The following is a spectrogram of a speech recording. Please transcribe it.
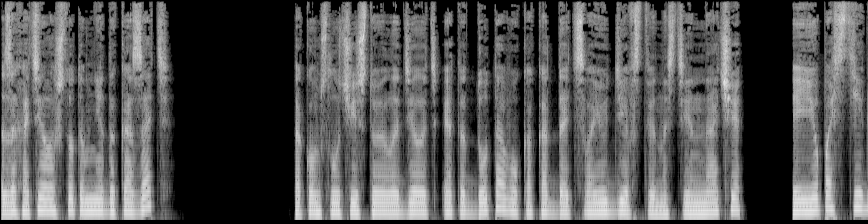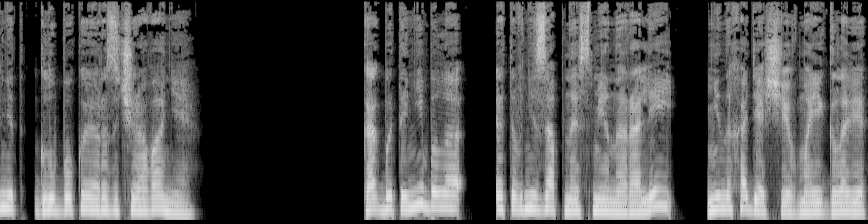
Захотела что-то мне доказать? В таком случае стоило делать это до того, как отдать свою девственность, иначе ее постигнет глубокое разочарование, как бы то ни было, эта внезапная смена ролей, не находящая в моей голове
